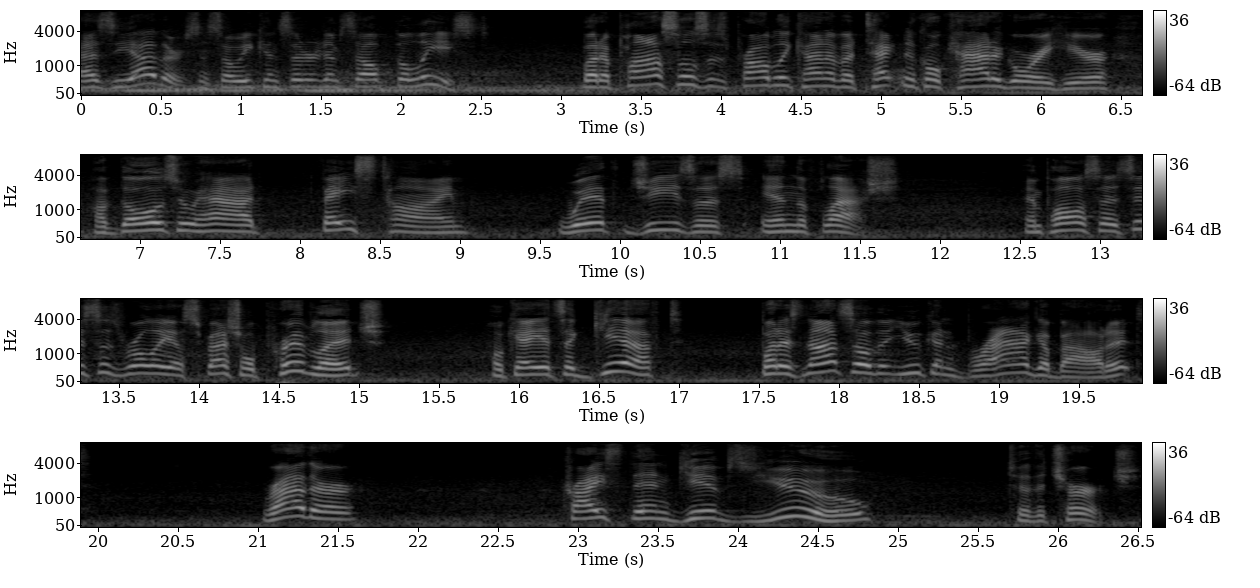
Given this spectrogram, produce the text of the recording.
as the others. And so he considered himself the least. But apostles is probably kind of a technical category here of those who had face time with Jesus in the flesh. And Paul says this is really a special privilege. Okay, it's a gift, but it's not so that you can brag about it. Rather, Christ then gives you to the church.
